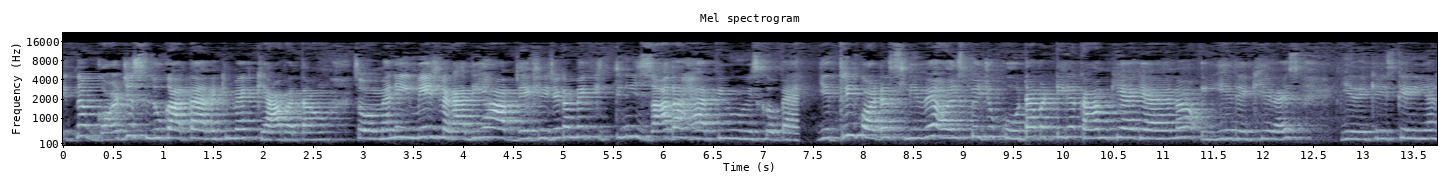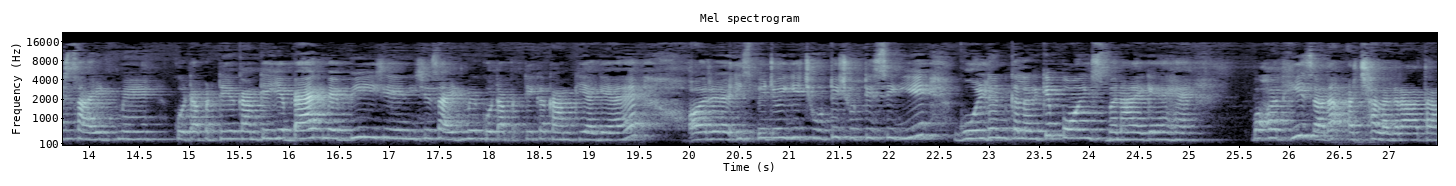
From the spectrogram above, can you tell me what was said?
इतना गॉर्जस लुक आता है ना कि मैं क्या बताऊँ। सो so, मैंने इमेज लगा दी है आप देख लीजिएगा मैं कितनी ज़्यादा हैप्पी हूँ इसको पहन। ये थ्री क्वार्टर स्लीव है और इस पर जो कोटा पट्टी का काम किया गया है ना ये देखिए गाइस ये देखिए इसके यहाँ साइड में कोटा पट्टी का काम किया ये बैक में भी ये नीचे साइड में कोटा पट्टी का काम किया गया है। और इस पे जो ये छोटे छोटे से ये गोल्डन कलर के पॉइंट्स बनाए गए हैं। बहुत ही ज़्यादा अच्छा लग रहा था।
